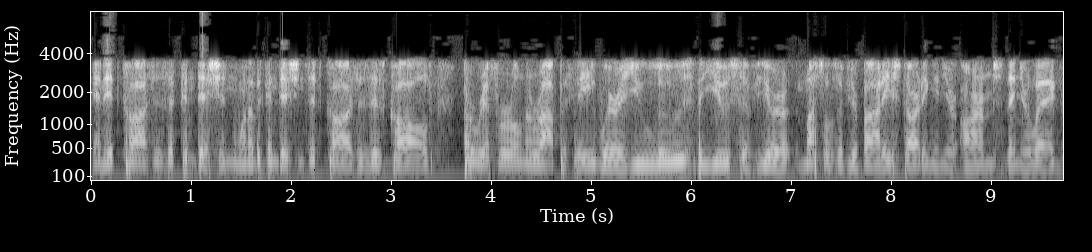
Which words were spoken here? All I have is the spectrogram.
and it causes a condition. One of the conditions it causes is called peripheral neuropathy, where you lose the use of your muscles of your body, starting in your arms, then your legs,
